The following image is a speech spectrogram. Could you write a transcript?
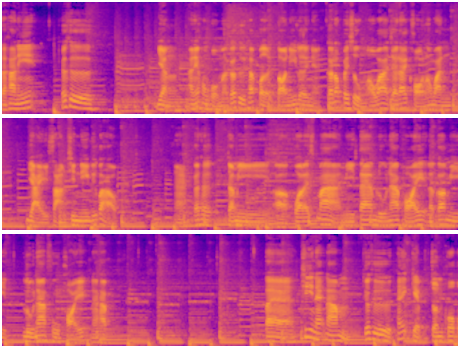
แต่คราวนี้ก็คืออย่างอันนี้ของผมก็คือถ้าเปิดตอนนี้เลยเนี่ยก็ต้องไปสุ่มเอาว่าจะได้ของรางวัลใหญ่ 3 ชิ้นนี้หรือเปล่าอะก็จะมีเอ่อควอลิสมามีแต้มลูน่าพอยต์แล้วก็มีลูน่าฟูลพอยต์นะครับ แต่ที่แนะนำก็คือให้เก็บจนครบ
